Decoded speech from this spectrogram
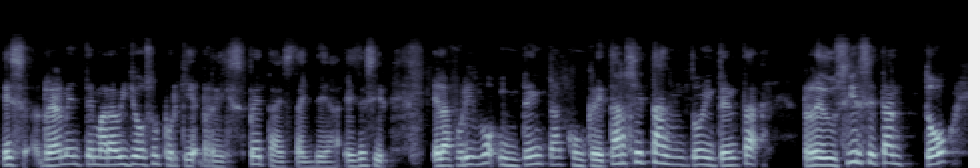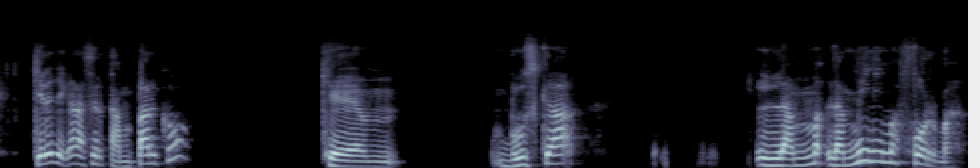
es realmente maravilloso porque respeta esta idea. Es decir, el aforismo intenta concretarse tanto, intenta reducirse tanto, quiere llegar a ser tan parco que mm, busca la, mínima forma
